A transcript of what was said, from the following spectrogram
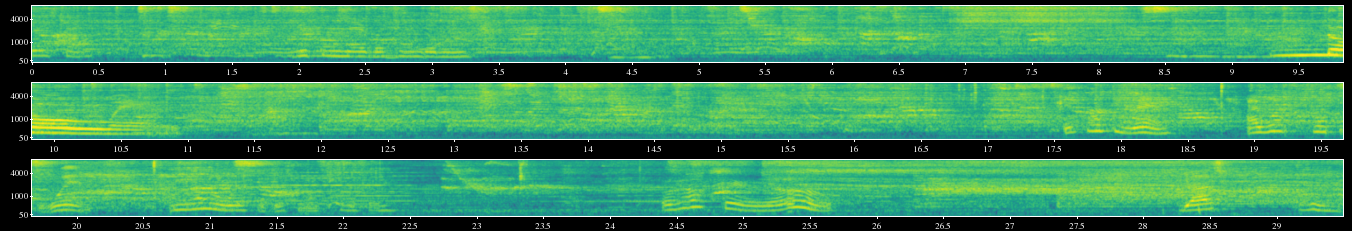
says that you can never handle me. No way. It's what you win. I want to win. I'm gonna win for this match, listen. Rocker, yo. Yes. Oh my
